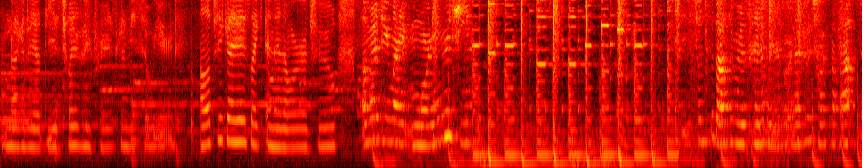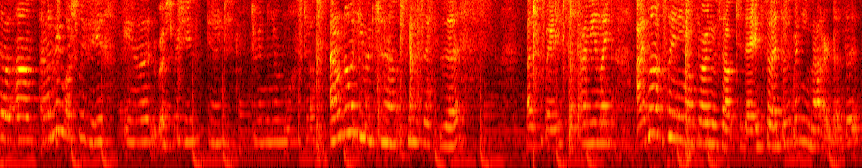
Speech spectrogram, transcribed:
I'm not going to be able to use toilet paper. It's going to be so weird. I'll update you guys like in an hour or two. I'm going to do my morning routine. Bathroom it's kind of weird, but we're not going to talk about that. So, um, I'm going to be washing my face and brushing my teeth and just doing the normal stuff. I don't know if you would count things like this as waste. I mean, like, I'm not planning on throwing this out today, so it doesn't really matter, does it?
